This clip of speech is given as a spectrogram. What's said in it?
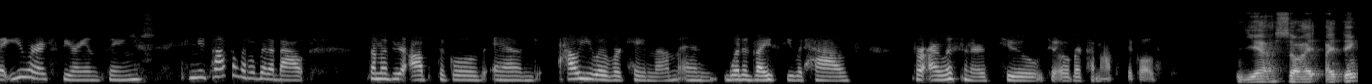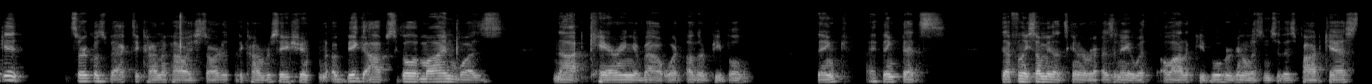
that you were experiencing. Can you talk a little bit about some of your obstacles and how you overcame them and what advice you would have for our listeners to to overcome obstacles? Yeah, so I, I think it circles back to kind of how I started the conversation. A big obstacle of mine was not caring about what other people think. I think that's definitely something that's going to resonate with a lot of people who are going to listen to this podcast.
